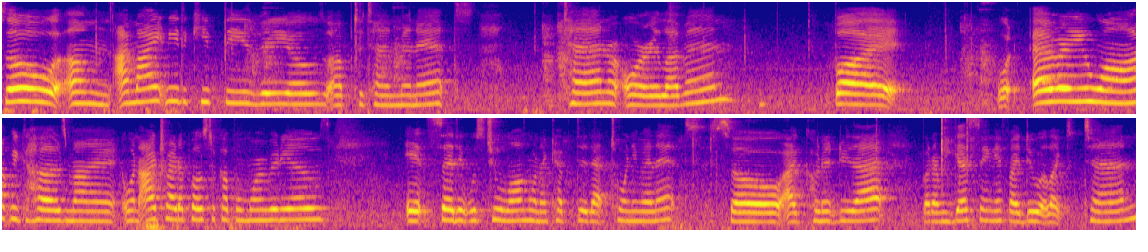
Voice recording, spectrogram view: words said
so um, I might need to keep these videos up to 10 minutes, 10 or 11, but whatever you want because my when I try to post a couple more videos, it said it was too long when I kept it at 20 minutes, so I couldn't do that. But I'm guessing if I do it like 10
